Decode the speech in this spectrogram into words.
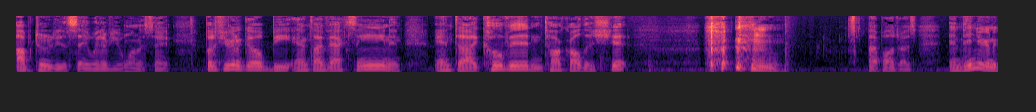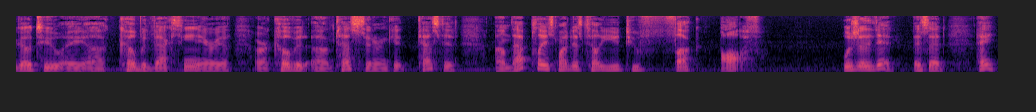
opportunity to say whatever you want to say. But if you're going to go be anti vaccine and anti COVID and talk all this shit, I apologize. And then you're going to go to a uh, COVID vaccine area or a COVID um, test center and get tested. Um, that place might just tell you to fuck off, which they did. They said, hey,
